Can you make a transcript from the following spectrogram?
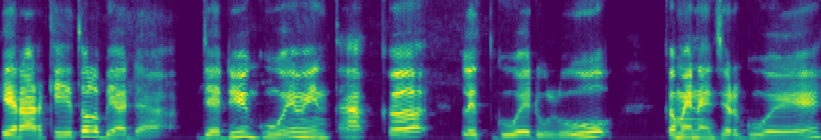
hierarki itu lebih ada. Jadi gue minta ke lead gue dulu, ke manajer gue,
